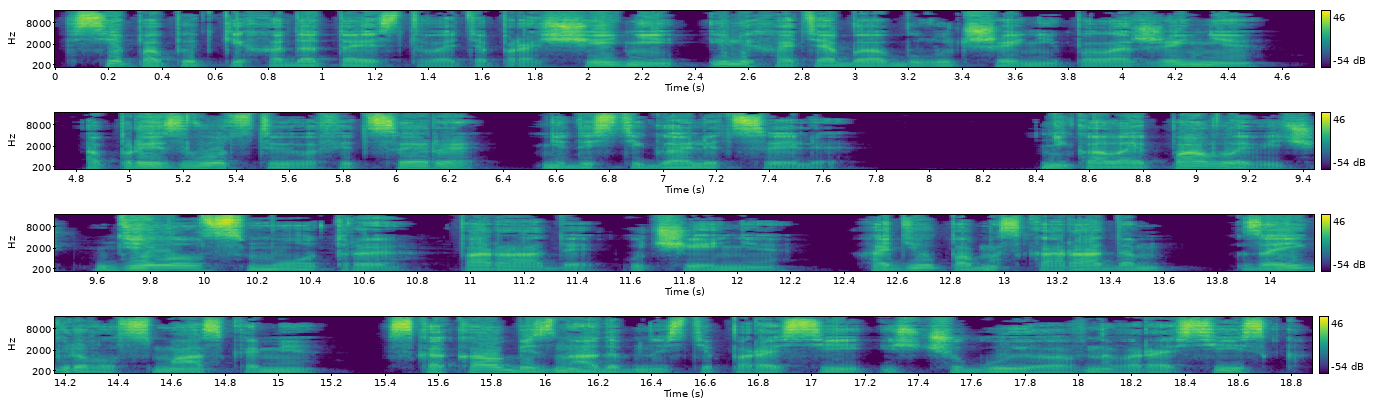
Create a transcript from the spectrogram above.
Все попытки ходатайствовать о прощении или хотя бы об улучшении положения, о производстве в офицеры не достигали цели. Николай Павлович делал смотры, парады, учения – ходил по маскарадам, заигрывал с масками, скакал без надобности по России из Чугуева в Новороссийск,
